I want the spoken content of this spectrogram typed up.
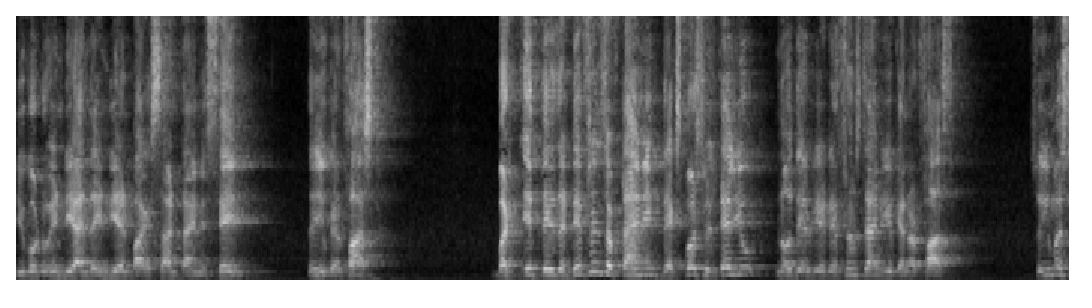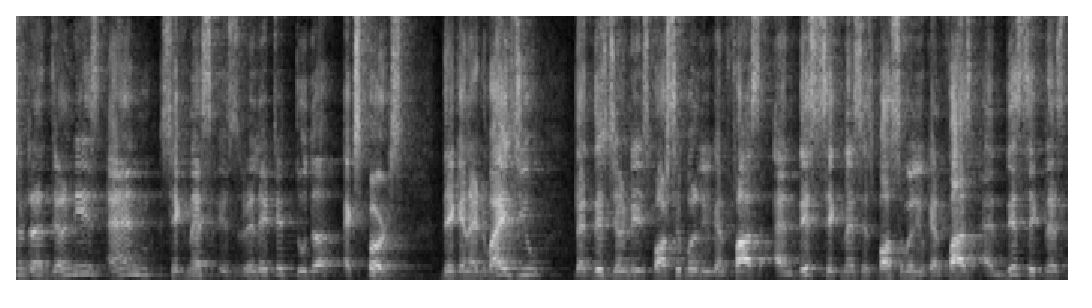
you go to India and the India and Pakistan time is same, then you can fast. But if there is a difference of timing, the experts will tell you, no, there will be a difference time, you cannot fast. So you must understand journeys and sickness is related to the experts. They can advise you that this journey is possible, you can fast, and this sickness is possible, you can fast, and this sickness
